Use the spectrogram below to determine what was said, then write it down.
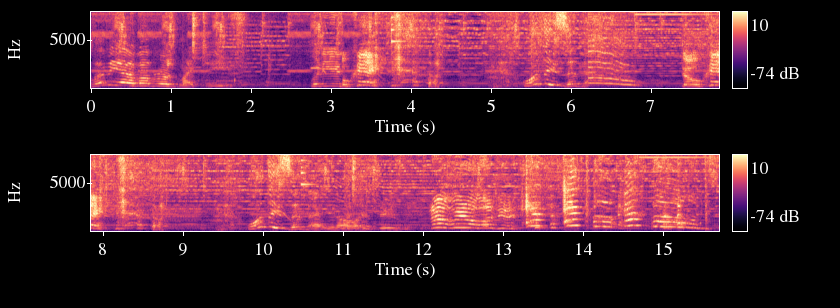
Let me have a brush my teeth. What do you? Okay. What if they said that? No. Okay. What if they said that, you know? Like, seriously. No, we don't want you. F F bones.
